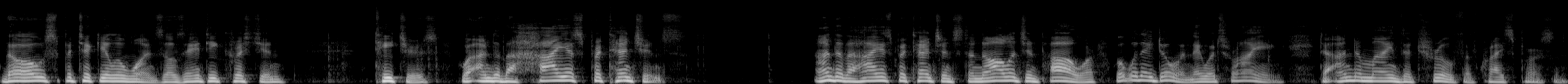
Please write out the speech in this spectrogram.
those particular ones, those anti Christian teachers, were under the highest pretensions under the highest pretensions to knowledge and power, what were they doing? They were trying to undermine the truth of Christ's person.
